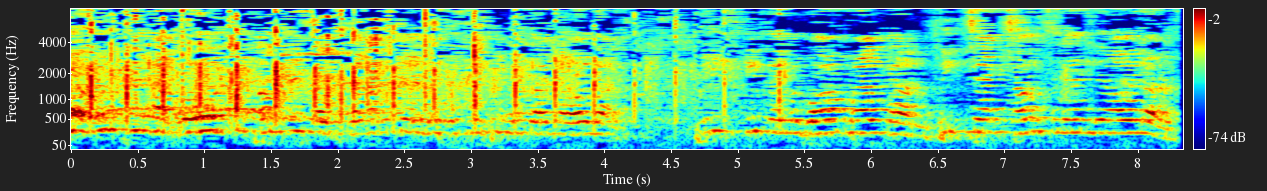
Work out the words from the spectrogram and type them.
hier unten nach oben gekommen ist als Nachstelle Mississippi mit seinen Oilers. Please give them a warm welcome. Big Jack Johnson and the Oilers.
